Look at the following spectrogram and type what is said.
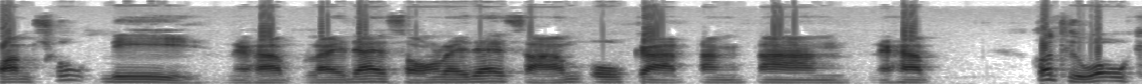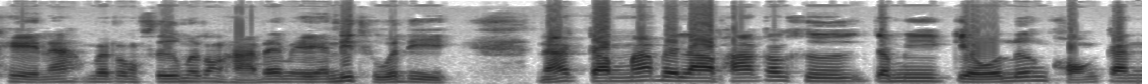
ความโชคดีนะครับ รายได้สองรายได้สามโอกาสต่างๆนะครับ ก็ถือว่าโอเคนะ ไม่ต้องซื้อไม่ต้องหาได้มาเองอันนี้ถือว่าดีนะกรรมะเวลาพักก็คือจะมีเกี่ยวเรื่องของการ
